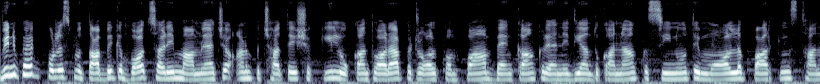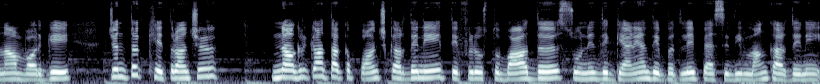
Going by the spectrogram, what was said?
ਵਿਨੀਪੈਗ ਪੁਲਿਸ ਮੁਤਾਬਿਕ ਬਹੁਤ ਸਾਰੇ ਮਾਮਲਿਆਂ 'ਚ ਅਣਪਛਾਤੇ ਸ਼ੱਕੀ ਲੋਕਾਂ ਦੁਆਰਾ ਪੈਟਰੋਲ ਪੰਪਾਂ, ਬੈਂਕਾਂ, ਕਰਿਆਨੇ ਦੀਆਂ ਦੁਕਾਨਾਂ, ਕਸੀਨੋ ਤੇ ਮਾਲ, ਪਾਰਕਿੰਗ ਸਥਾਨਾਂ ਵਰਗੇ ਜਨਤਕ ਖੇਤਰਾਂ 'ਚ ਨਾਗਰਿਕਾਂ ਤੱਕ ਪਹੁੰਚ ਕਰਦੇ ਨੇ ਤੇ ਫਿਰ ਉਸ ਤੋਂ ਬਾਅਦ ਸੋਨੇ ਦੇ ਗਹਿਣਿਆਂ ਦੇ ਬਦਲੇ ਪੈਸੇ ਦੀ ਮੰਗ ਕਰਦੇ ਨੇ।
